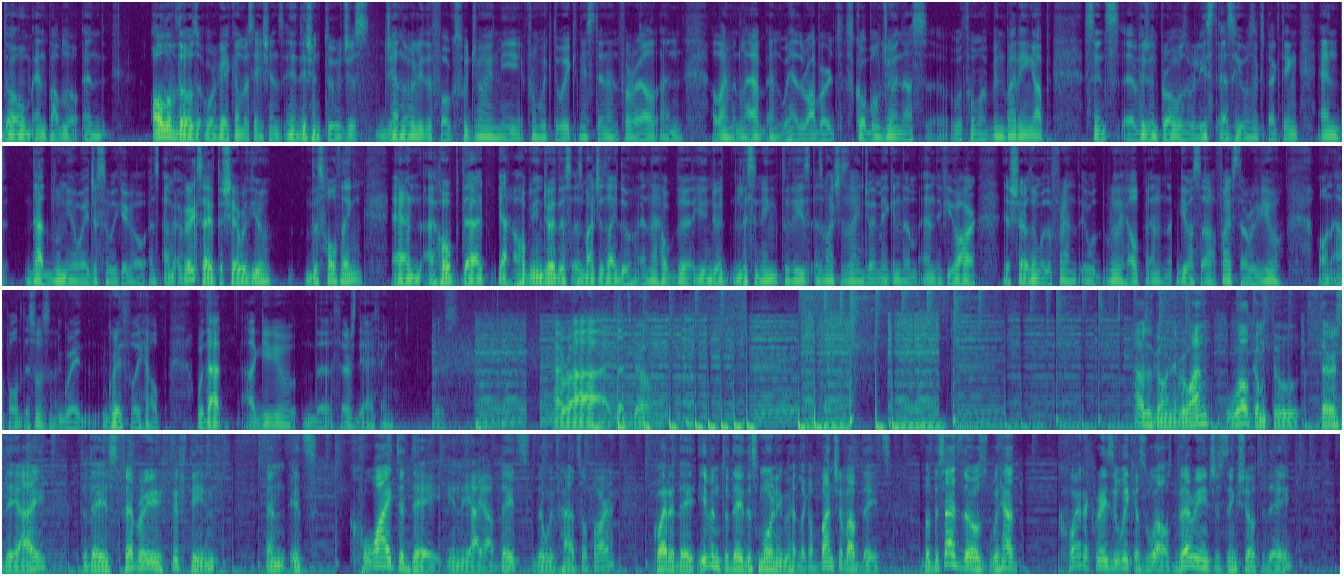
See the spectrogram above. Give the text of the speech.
Dome and Pablo. And all of those were great conversations, in addition to just generally the folks who joined me from week to week, Nisten and Pharrell and Alignment Lab. And we had Robert Scoble join us, uh, with whom I've been buddying up since uh, Vision Pro was released as he was expecting. And that blew me away just a week ago. And I'm very excited to share with you this whole thing. And I hope that, yeah, I hope you enjoyed this as much as I do. And I hope that you enjoyed listening to these as much as I enjoy making them. And if you are, just share them with a friend. It would really help. And give us a five star review on Apple. This was great, gratefully help. With that, I'll give you the Thursday, I think. This. All right, let's go. How's it going, everyone? Welcome to ThursdAI. Today is February 15th, and it's quite a day in the AI updates that we've had so far. Quite a day. Even today, this morning, we had like a bunch of updates. But besides those, we had quite a crazy week as well. Very interesting show today.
